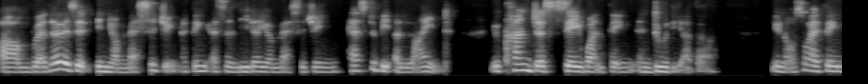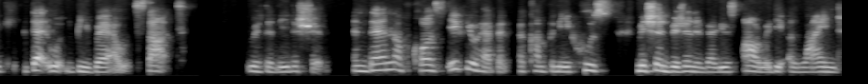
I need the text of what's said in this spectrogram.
um, whether is it in your messaging i think as a leader your messaging has to be aligned. You can't just say one thing and do the other you know. So i think that would be where i would start with the leadership. And then of course if you have a, company whose mission vision and values are already aligned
